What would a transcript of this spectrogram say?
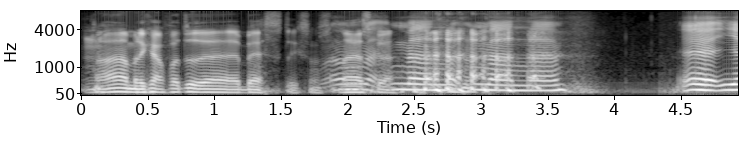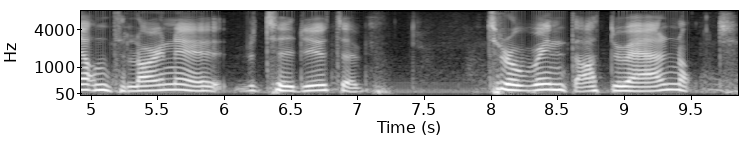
Nej, men det är kanske att du är bäst liksom. Så, nej, jag. Men, men eh, eh, jantelagen är, betyder ju typ tro inte att du är något.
